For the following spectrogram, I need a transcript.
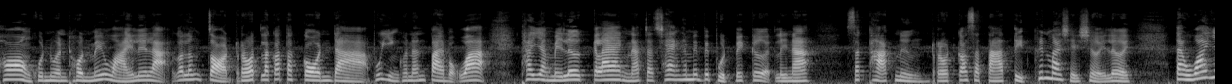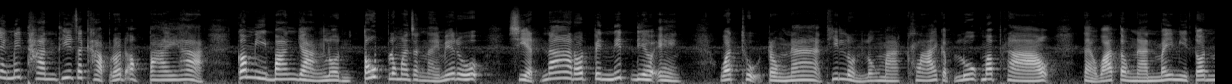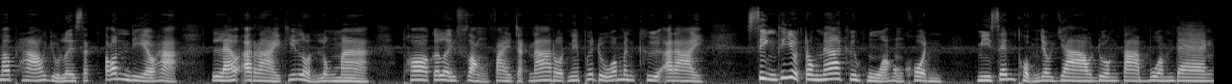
พ่อของคุณนวลทนไม่ไหวเลยล่ะ ก็ต้องจอดรถแล้วก็ตะโกนด่า ผู้หญิงคนนั้นไปบอกว่า ถ้ายังไม่เลิกแกล้งนะ จะแช่งให้ไม่ไปผุดไปเกิดเลยนะ สักพักหนึ่งรถก็สตาร์ทติดขึ้นมาเฉยๆเลย แต่ว่ายังไม่ทันที่จะขับรถออกไปค่ะ ก็มีบางอย่างหล่นตุ๊บลงมาจากไหนไม่รู้ เฉียดหน้ารถเป็นนิดเดียวเอง วัตถุตรงหน้าที่หล่นลงมาคล้ายกับลูกมะพร้าว แต่ว่าตรงนั้นไม่มีต้นมะพร้าวอยู่เลยสักต้นเดียวค่ะ แล้วอะไรที่หล่นลงมา พ่อก็เลยส่องไฟจากหน้ารถเนี่ยเพื่อดูว่ามันคืออะไร สิ่งที่อยู่ตรงหน้าคือหัวของคน มีเส้นผมยาวๆ ดวงตาบวมแดง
